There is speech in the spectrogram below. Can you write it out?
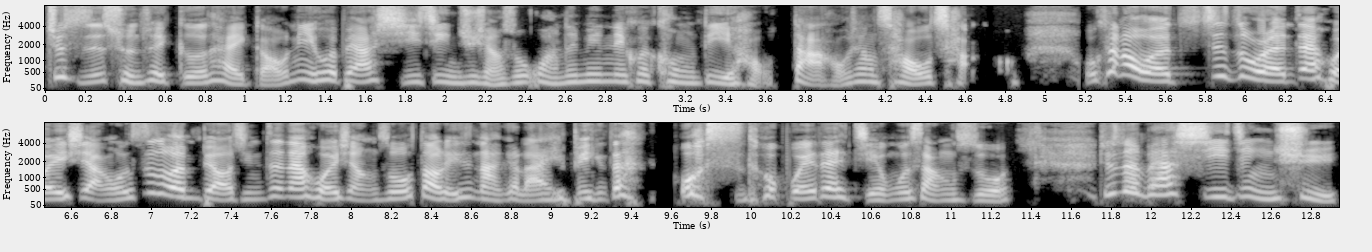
就只是纯粹割太高，你也会被他吸进去，想说哇，那边那块空地好大，好像操场哦。我看到我的制作人在回想，我制作人表情正在回想，说到底是哪个来宾，但我死都不会在节目上说，就是被他吸进去。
